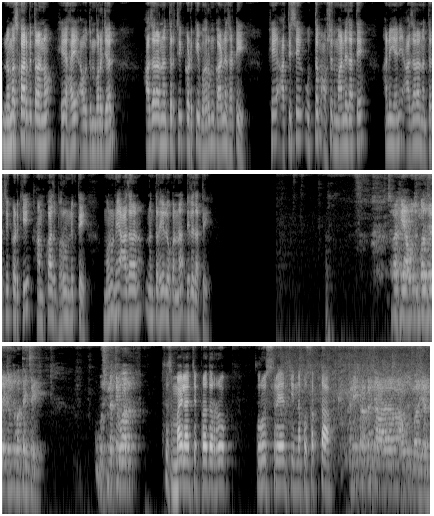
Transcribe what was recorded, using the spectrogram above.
नमस्कार मित्रांनो हे आहे औदुंबर जल. आजारानंतरची कडकी भरून काढण्यासाठी हे अतिशय उत्तम औषध मानले जाते आणि याने आजारानंतरची कडकी हमखास भरून निघते म्हणून हे आजारानंतर हे लोकांना दिले जाते. चला हे औदुंबर जल याच्यामध्ये बतायचं आहे उष्णतेवर तसंच महिलांचे प्रदर रोग पुरुष स्त्रियांची नपुसकता. अनेक प्रकारच्या आजारांवर औदुंबर जल.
